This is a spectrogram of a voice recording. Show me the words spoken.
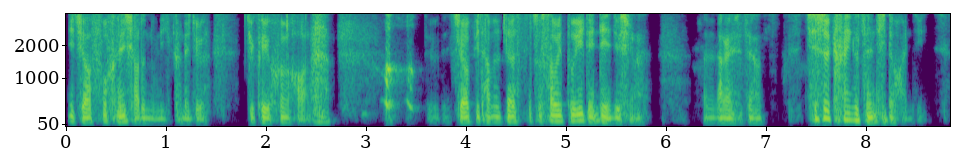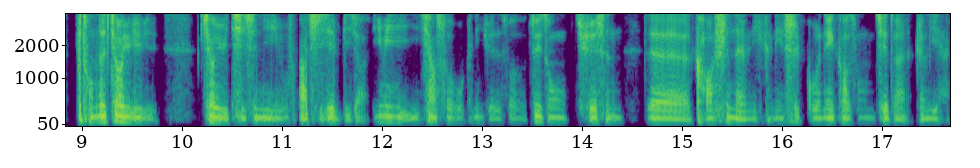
你只要付很小的努力，可能就就可以混好了，对不对？只要比他们再付出稍微多一点点就行了。反正大概是这样子。其实看一个整体的环境，不同的教育教育体制，你无法直接比较，因为你像说，我肯定觉得说，最终学生的考试能力肯定是国内高中阶段更厉害。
